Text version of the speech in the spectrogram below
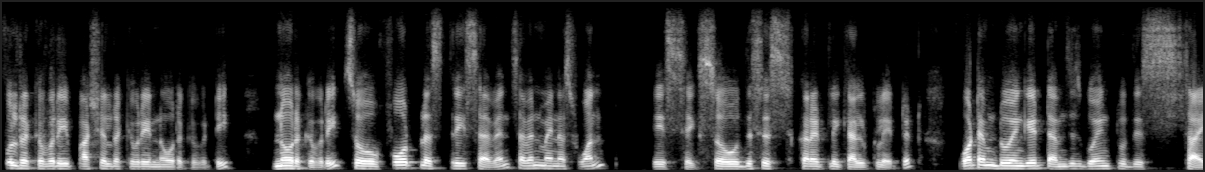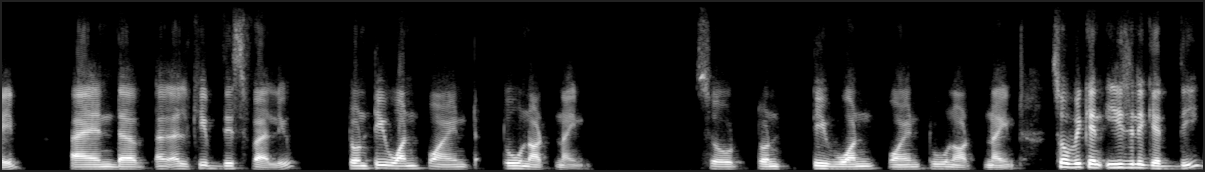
full recovery partial recovery no recovery no recovery. So 4 plus 3 7 7 minus 1 is 6 so this is correctly calculated. What i'm doing it i'm just going to this side and uh, i'll keep this value 21.209 so 21.209 so we can easily get the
